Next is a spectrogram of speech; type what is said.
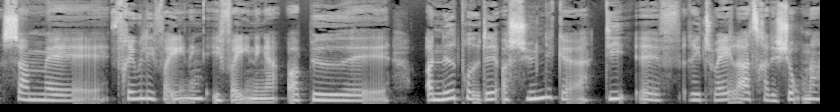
som øh, frivillig forening i foreninger at byde øh, og nedbryde det og synliggøre de øh, ritualer og traditioner,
